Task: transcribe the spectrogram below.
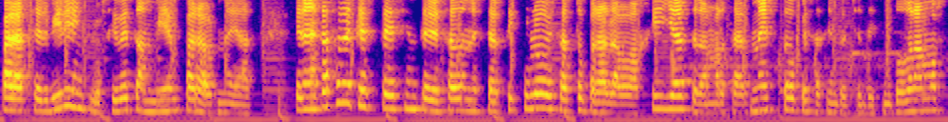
para servir e inclusive también para hornear. En el caso de que estés interesado en este artículo, es apto para lavavajillas de la marca Ernesto, pesa 185 gramos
